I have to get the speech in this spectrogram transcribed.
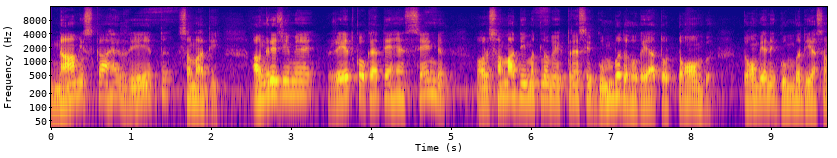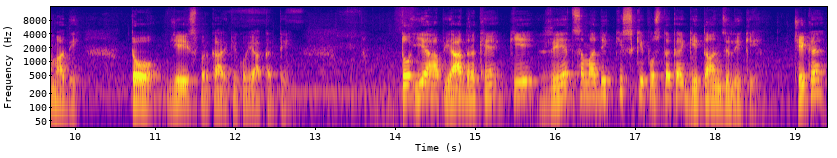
नाम इसका है रेत समाधि। अंग्रेज़ी में रेत को कहते हैं सेंड, और समाधि मतलब एक तरह से गुंबद हो गया तो टॉम्ब टोम्ब यानी गुंबद या समाधि। तो ये इस प्रकार की कोई आकृति। तो ये आप याद रखें कि रेत समाधि किसकी पुस्तक है? गीतांजलि की। ठीक है?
